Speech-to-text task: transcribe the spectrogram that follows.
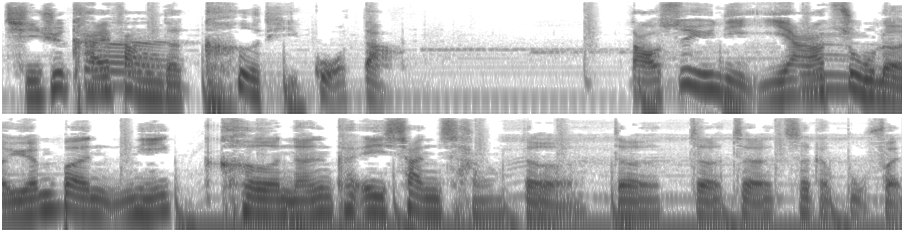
情绪开放的客体过大，导致于你压住了原本你可能可以擅长的的的的这个部分。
